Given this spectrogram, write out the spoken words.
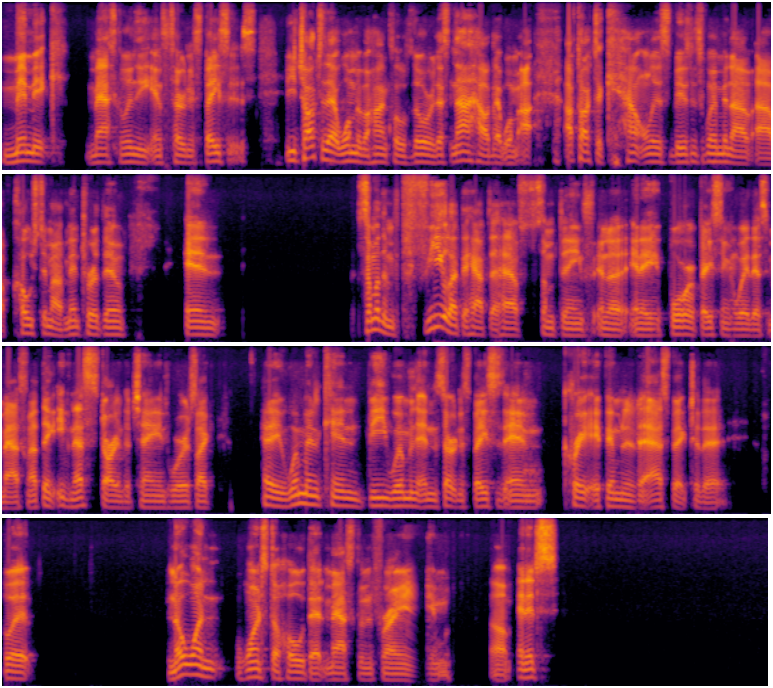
mimic masculinity in certain spaces. You talk to that woman behind closed doors. That's not how that woman. I, have talked to countless business women. I've, I've coached them. I've mentored them, and some of them feel like they have to have some things in a in a forward facing way that's masculine. I think even that's starting to change where it's like, hey, women can be women in certain spaces and create a feminine aspect to that. But no one wants to hold that masculine frame. Um, and it's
